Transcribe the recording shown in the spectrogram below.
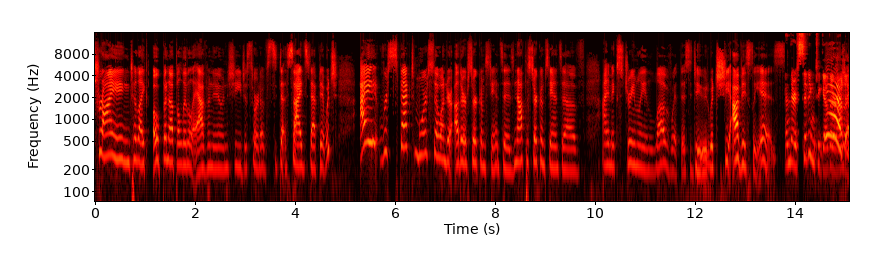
trying to like open up a little avenue and she just sort of st- sidestepped it, which I respect more so under other circumstances, not the circumstance of I'm extremely in love with this dude, which she obviously is. and they're sitting together Yeah, on a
